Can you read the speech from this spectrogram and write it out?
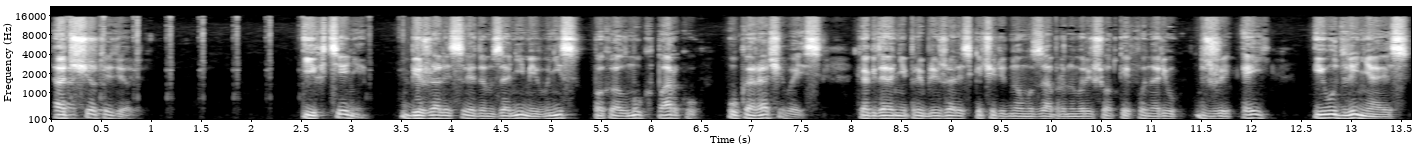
Отсчет идет. Их тени бежали следом за ними вниз по холму к парку, укорачиваясь, когда они приближались к очередному забранному решеткой фонарю G.A. и удлиняясь,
